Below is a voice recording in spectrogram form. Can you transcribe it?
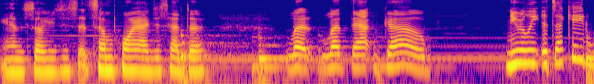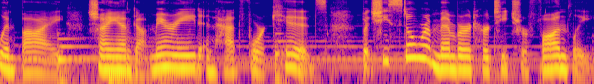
And so you just, at some point, I just had to let, let that go. Nearly a decade went by. Cheyenne got married and had four kids, but she still remembered her teacher fondly.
